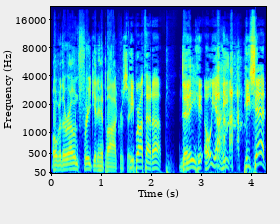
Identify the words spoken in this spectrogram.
over their own freaking hypocrisy. He brought that up. Did he? oh yeah. He he said,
